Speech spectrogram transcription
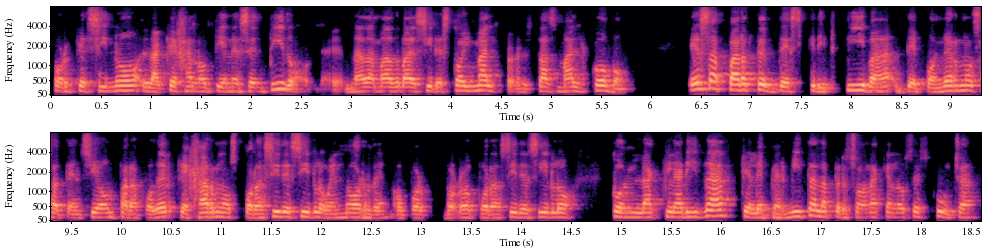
porque si no, la queja no tiene sentido. Eh, nada más va a decir, estoy mal, pero estás mal, ¿cómo? Esa parte descriptiva de ponernos atención para poder quejarnos, por así decirlo, en orden o por, por, por así decirlo, con la claridad que le permita a la persona que nos escucha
